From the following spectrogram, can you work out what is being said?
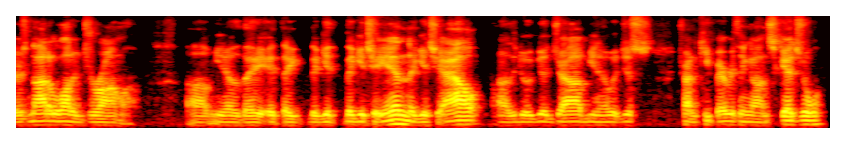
there's not a lot of drama. Um, you know, they they they get they get you in, they get you out. Uh, they do a good job. You know, at just trying to keep everything on schedule.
